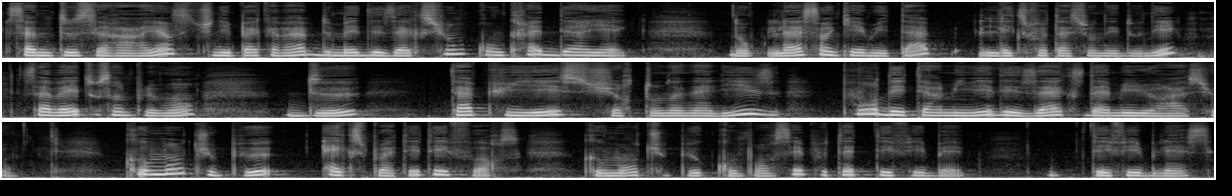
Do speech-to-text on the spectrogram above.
ça ne te sert à rien si tu n'es pas capable de mettre des actions concrètes derrière. Donc la cinquième étape, l'exploitation des données, ça va être tout simplement de t'appuyer sur ton analyse pour déterminer des axes d'amélioration. Comment tu peux exploiter tes forces? Comment tu peux compenser peut-être tes faiblesses?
